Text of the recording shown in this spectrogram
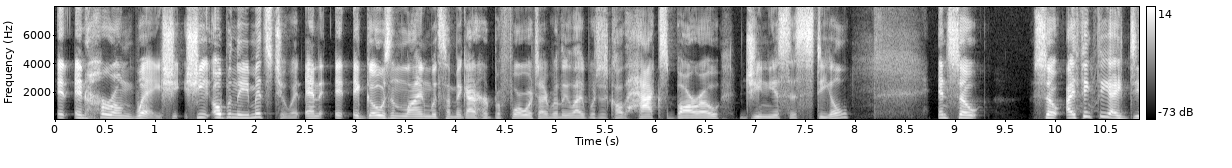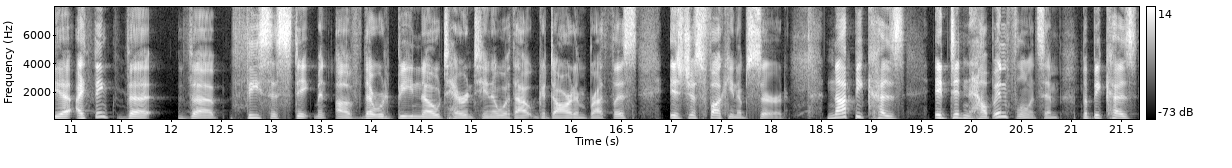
in, in her own way. She she openly admits to it, and it, it goes in line with something I heard before, which I really like, which is called hacks borrow, geniuses steal. And so so I think the idea, I think the the thesis statement of there would be no Tarantino without Godard and Breathless is just fucking absurd. Not because it didn't help influence him, but because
